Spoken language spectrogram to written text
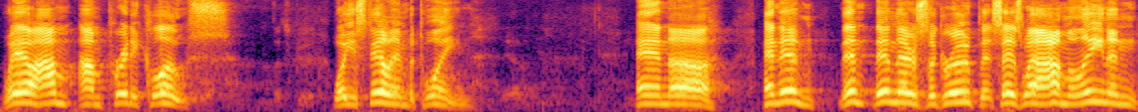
Well, I'm, I'm pretty close. Well, you're still in between. And, uh, and then, then, then there's the group that says, Well, I'm leaning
